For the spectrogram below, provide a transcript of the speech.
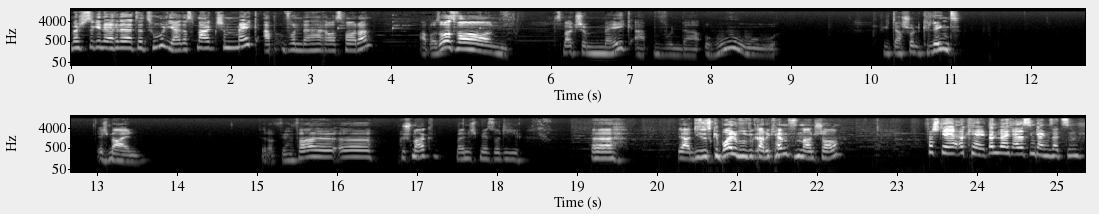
Möchtest du gegen Arenaleiter Tulia das magische Make-up-Wunder herausfordern? Aber sowas von. Das magische Make-up-Wunder. Uh. Wie das schon klingt. Ich meine, wird auf jeden Fall äh, Geschmack, wenn ich mir so die, äh, ja, dieses Gebäude, wo wir gerade kämpfen, anschaue. Verstehe, okay, dann werde ich alles in Gang setzen.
